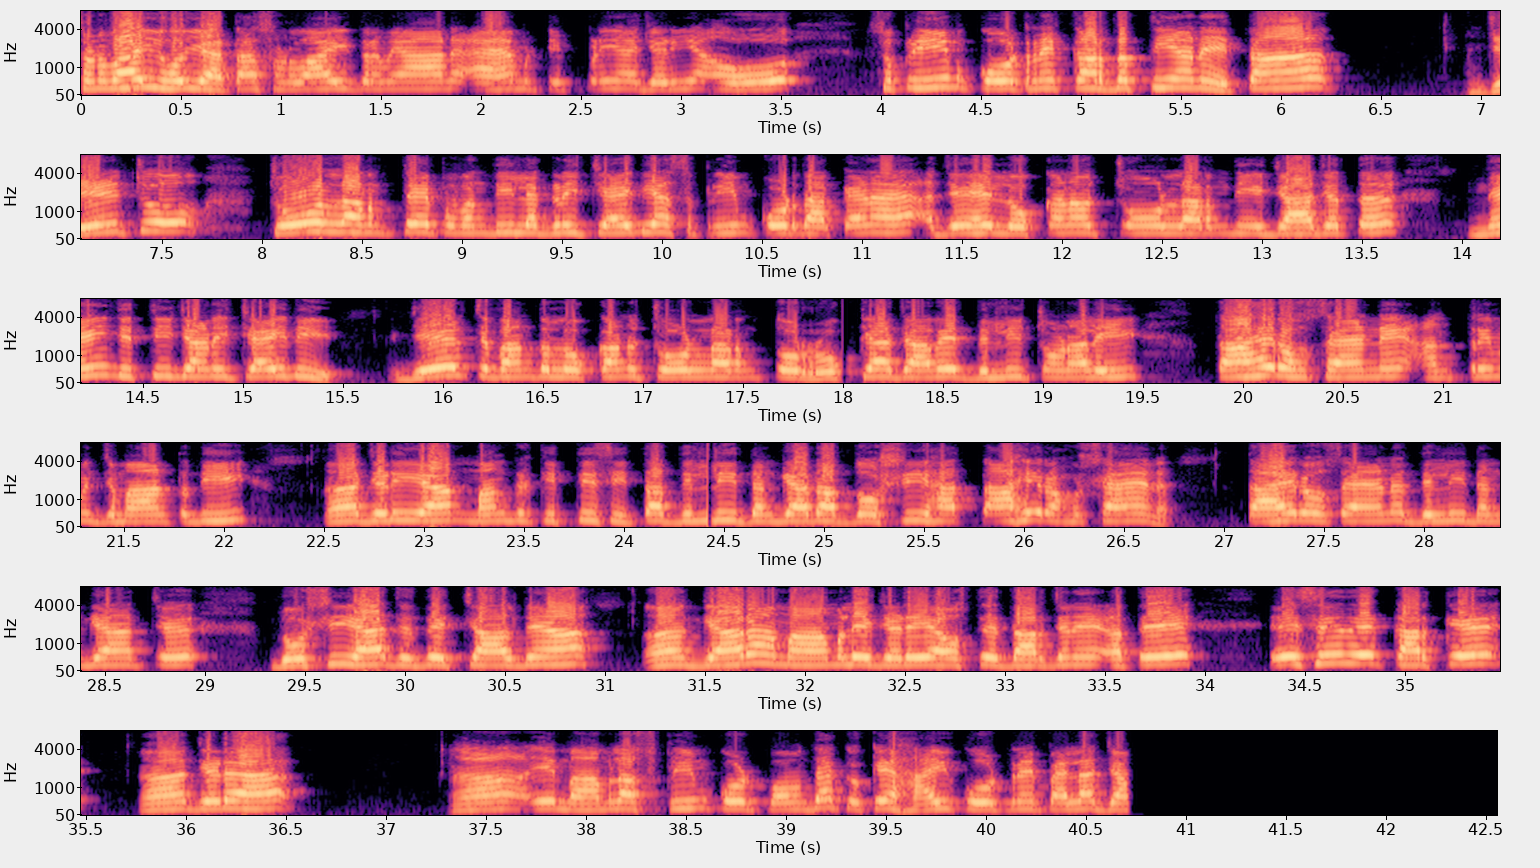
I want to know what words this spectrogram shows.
ਸੁਣਵਾਈ ਹੋਈ ਹੈ। ਤਾਂ ਸੁਣਵਾਈ ਦਰਮਿਆਨ ਅਹਿਮ ਟਿੱਪਣੀਆਂ ਜਿਹੜੀਆਂ ਉਹ ਸੁਪਰੀਮ ਕੋਰਟ ਨੇ ਕਰ ਦਿੱਤੀਆਂ ਨੇ। ਤਾਂ ਜੇ ਚੋ ਚੋਣ ਲੜਨ ਤੇ ਪਾਬੰਦੀ ਲੱਗਣੀ ਚਾਹੀਦੀ ਹੈ। ਸੁਪਰੀਮ ਕੋਰਟ ਦਾ ਕਹਿਣਾ ਹੈ, ਅਜਿਹੇ ਲੋਕਾਂ ਨੂੰ ਚੋਣ ਲੜਨ ਦੀ ਇਜਾਜ਼ਤ ਨਹੀਂ ਦਿੱਤੀ ਜਾਣੀ ਚਾਹੀਦੀ। ਜੇਲ੍ਹ 'ਚ ਬੰਦ ਲੋਕਾਂ ਨੂੰ ਚੋਣ ਲੜਨ ਤੋਂ ਰੋਕਿਆ ਜਾਵੇ ਦਿੱਲੀ ਚੋਣਾਂ ਲਈ ਤਾਹਿਰ ਹੁਸੈਨ ਨੇ ਅੰਤਰਿਮ ਜ਼ਮਾਨਤ ਦੀ ਜਿਹੜੀ ਆ ਮੰਗ ਕੀਤੀ ਸੀ। ਤਾਂ ਦਿੱਲੀ ਦੰਗਿਆਂ ਦਾ ਦੋਸ਼ੀ ਹੈ ਤਾਹਿਰ ਹੁਸੈਨ। ਤਾਹਿਰ ਹੁਸੈਨ ਦਿੱਲੀ ਦੰਗਿਆਂ 'ਚ ਦੋਸ਼ੀ ਹੈ ਜਿਸ ਦੇ ਚੱਲਦਿਆਂ ਅਹ, 11 ਮਾਮਲੇ ਜਿਹੜੇ ਆ ਉਸ ਤੇ ਦਰਜ ਨੇ ਅਤੇ ਇਸੇ ਦੇ ਕਰਕੇ ਅਹ, ਜਿਹੜਾ ਅਹ, ਇਹ ਮਾਮਲਾ ਸੁਪਰੀਮ ਕੋਰਟ ਪਹੁੰਚਦਾ ਕਿਉਂਕਿ ਹਾਈ ਕੋਰਟ ਨੇ ਪਹਿਲਾਂ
